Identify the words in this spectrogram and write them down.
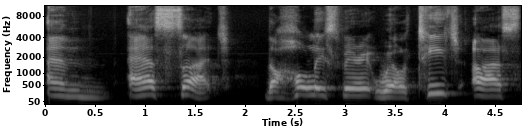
And as such, the Holy Spirit will teach us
